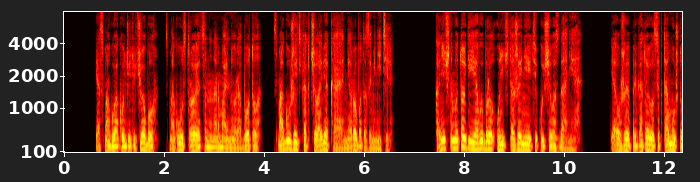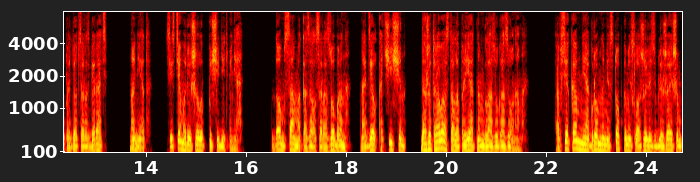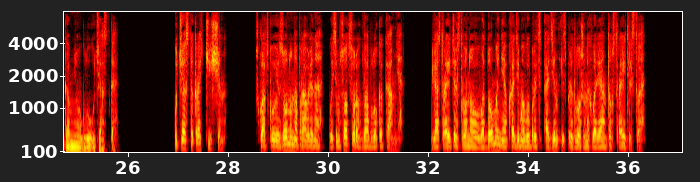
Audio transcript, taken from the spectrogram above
Я смогу окончить учебу, смогу устроиться на нормальную работу, смогу жить как человек, а не робота-заменитель. В конечном итоге я выбрал уничтожение текущего здания. Я уже приготовился к тому, что придется разбирать, но нет, система решила пощадить меня. Дом сам оказался разобран, надел очищен, даже трава стала приятным глазу газоном, а все камни огромными стопками сложились в ближайшем ко мне углу участка. Участок расчищен. В складскую зону направлено 842 блока камня. Для строительства нового дома необходимо выбрать один из предложенных вариантов строительства.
